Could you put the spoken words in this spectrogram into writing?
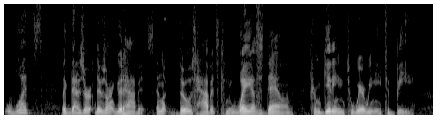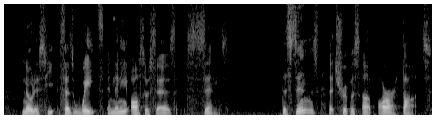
what's like those are those aren't good habits. And look, those habits can weigh us down from getting to where we need to be. Notice he says weights and then he also says sins. The sins that trip us up are our thoughts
